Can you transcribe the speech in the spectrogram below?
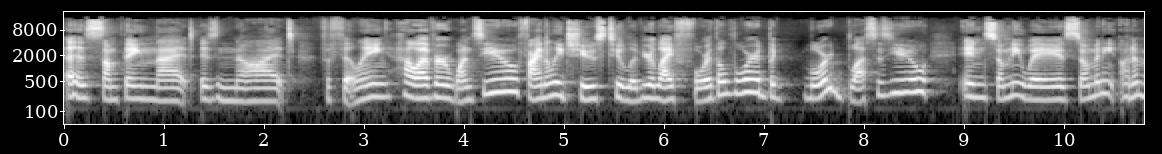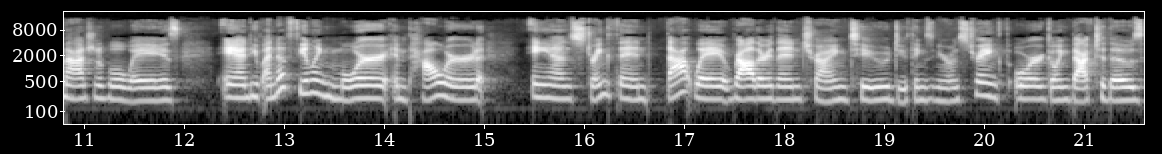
as something that is not fulfilling. However, once you finally choose to live your life for the Lord, the Lord blesses you in so many ways, so many unimaginable ways. And you end up feeling more empowered and strengthened that way rather than trying to do things in your own strength or going back to those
